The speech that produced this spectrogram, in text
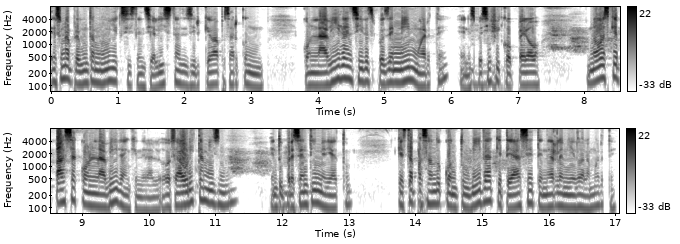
es una pregunta muy existencialista, es decir, ¿qué va a pasar con, con la vida en sí después de mi muerte en específico? Pero no es que pasa con la vida en general, o sea, ahorita mismo, en tu presente inmediato, ¿qué está pasando con tu vida que te hace tenerle miedo a la muerte?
